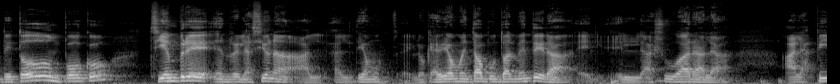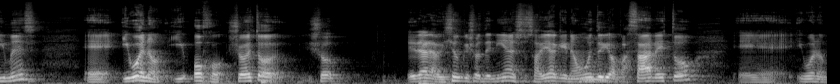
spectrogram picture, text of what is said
de todo un poco. Siempre en relación a- al, al, digamos, eh, lo que había aumentado puntualmente era el, el ayudar a, la, a las pymes. Eh, y bueno, y ojo, yo esto, yo era la visión que yo tenía, yo sabía que en algún momento iba a pasar esto. eh, y bueno,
